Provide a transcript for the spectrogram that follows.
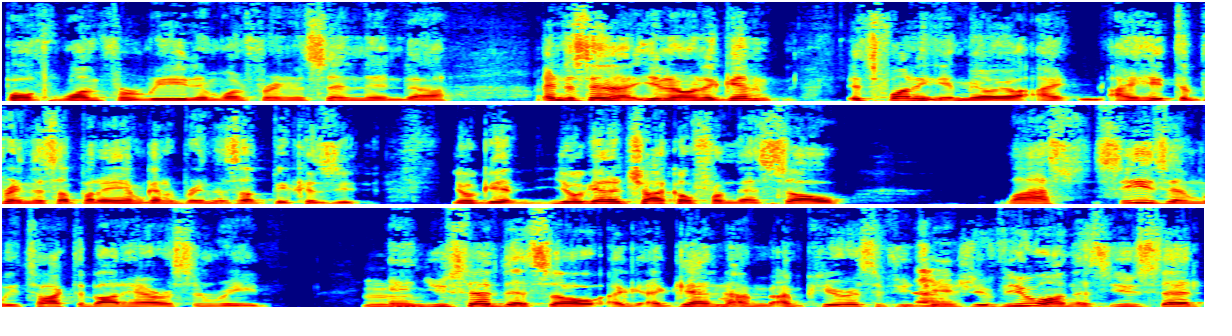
both one for Reed and one for Anderson, and uh, I understand that you know. And again, it's funny, Emilio. I I hate to bring this up, but I am going to bring this up because you you'll get you'll get a chuckle from this. So last season we talked about Harrison Reed, and you said this. So again, I'm I'm curious if you Yeah. changed your view on this. You said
